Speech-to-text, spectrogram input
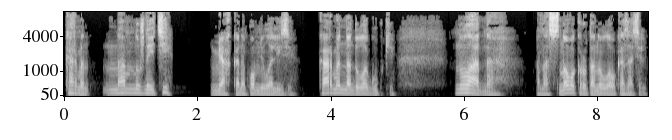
«Кармен, нам нужно идти», — мягко напомнила Лизи. Кармен надула губки. «Ну ладно». Она снова крутанула указатель.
